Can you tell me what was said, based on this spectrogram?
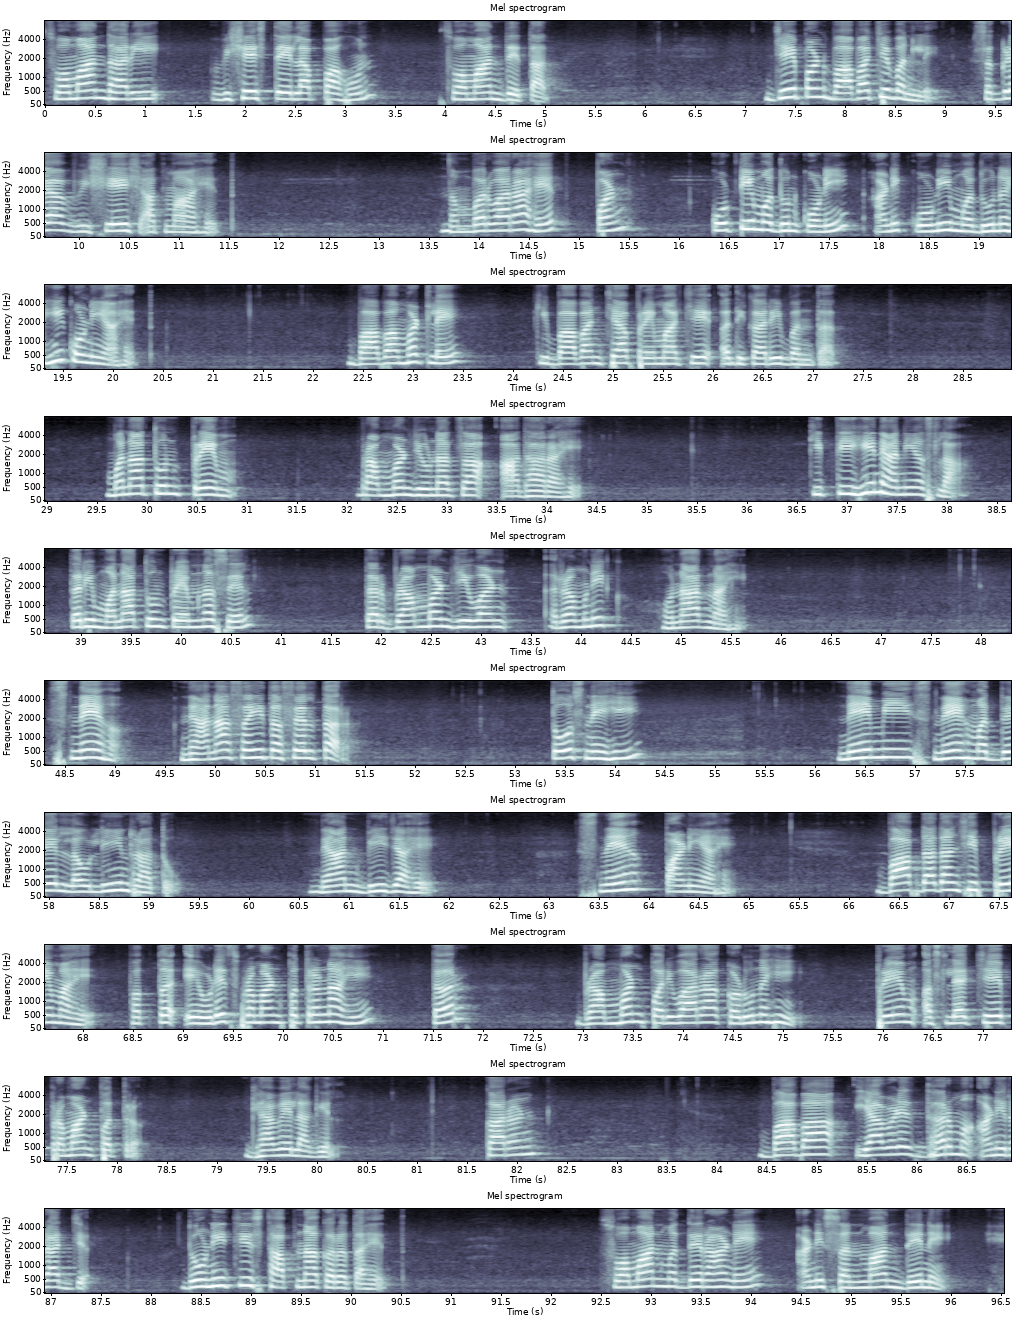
स्वमानधारी विशेषतेला पाहून स्वमान देतात. जे पण बाबाचे बनले सगळ्या विशेष आत्मा आहेत. नंबरवार आहेत पण कोटीमधून कोणी आणि कोणीमधूनही कोणी आहेत. बाबा म्हटले की बाबांच्या प्रेमाचे अधिकारी बनतात. मनातून प्रेम ब्राह्मण जीवनाचा आधार आहे. कितीही ज्ञानी असला तरी मनातून प्रेम नसेल तर ब्राह्मण जीवन रमणीक होणार नाही. स्नेह ज्ञानासहित असेल तर तो स्नेही नेहमी स्नेहमध्ये लवलीन राहतो. ज्ञान बीज आहे. स्नेह पाणी आहे. बापदादांशी प्रेम आहे. फक्त एवढेच प्रमाणपत्र नाही तर ब्राह्मण परिवाराकडूनही प्रेम असल्याचे प्रमाणपत्र घ्यावे लागेल. कारण बाबा यावेळेस धर्म आणि राज्य दोन्हीची स्थापना करत आहेत. स्वमानमध्ये राहणे आणि सन्मान देणे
